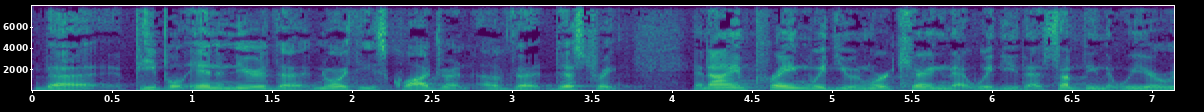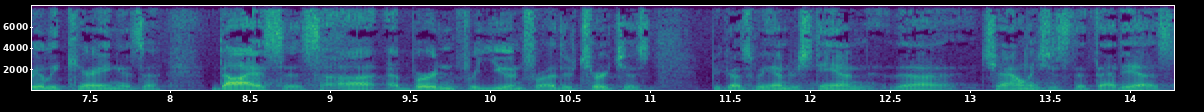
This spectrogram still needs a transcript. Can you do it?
the people in and near the northeast quadrant of the district. And I am praying with you, and we're carrying that with you. That's something that we are really carrying as a diocese, uh, a burden for you and for other churches, because we understand the challenges that that is.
